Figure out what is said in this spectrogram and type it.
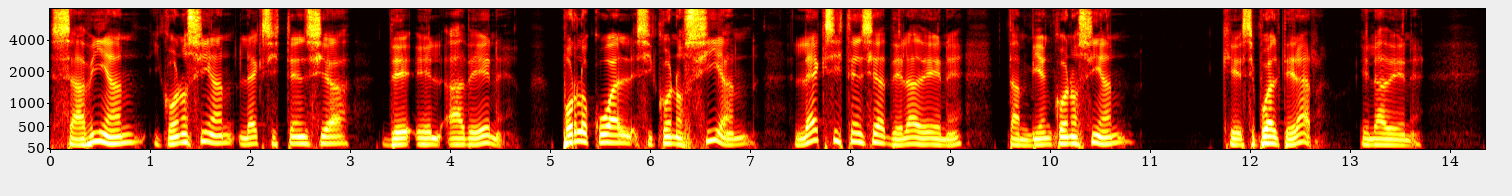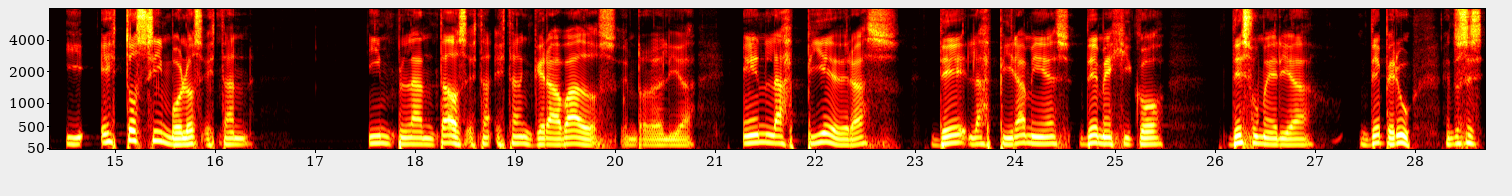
sabían y conocían la existencia del ADN. Por lo cual, si conocían la existencia del ADN, también conocían que se puede alterar el ADN. Y estos símbolos están implantados, están, están grabados en realidad en las piedras de las pirámides de México, de Sumeria, de Perú. Entonces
